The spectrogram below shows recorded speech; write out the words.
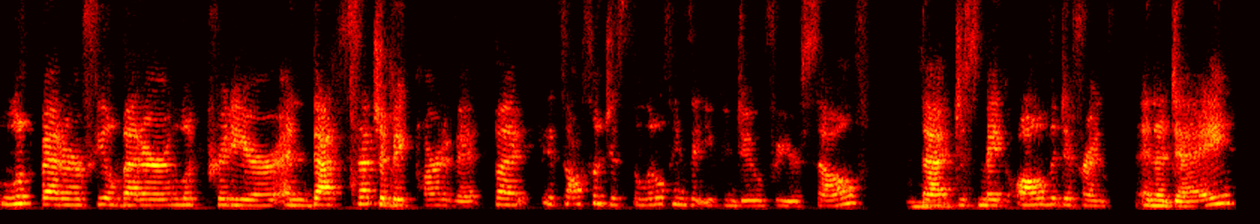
look better, feel better, look prettier. And that's such a big part of it. But it's also just the little things that you can do for yourself mm-hmm. that just make all the difference in a day,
